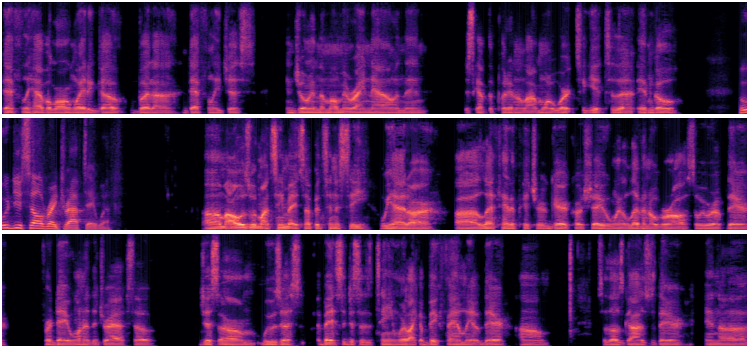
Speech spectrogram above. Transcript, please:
definitely have a long way to go, but uh, definitely just enjoying the moment right now, and then just have to put in a lot more work to get to the end goal. Who would you celebrate draft day with? Um, I was with my teammates up in Tennessee. We had our uh, left-handed pitcher Garrett Crochet, who went 11 overall, so we were up there for day one of the draft. So just um we was just basically just as a team we're like a big family up there um so those guys was there and uh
